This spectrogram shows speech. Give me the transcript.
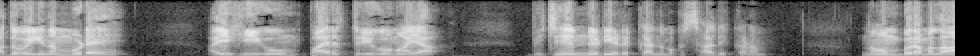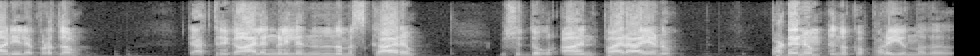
അതുവഴി നമ്മുടെ ഐഹികവും പാരത്രികവുമായ വിജയം നേടിയെടുക്കാൻ നമുക്ക് സാധിക്കണം. നോമ്പ് റമദാനിലെ വ്രതം രാത്രികാലങ്ങളിലെ നിന്ന് നമസ്കാരം വിശുദ്ധ ഖുർആൻ പാരായണം പഠനം എന്നൊക്കെ പറയുന്നത്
